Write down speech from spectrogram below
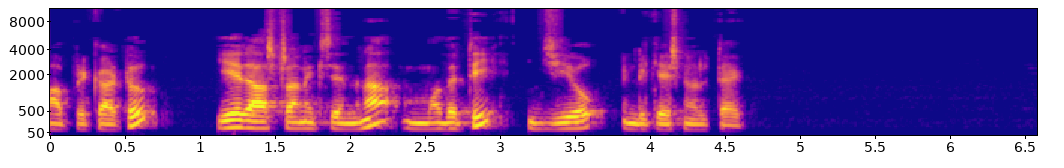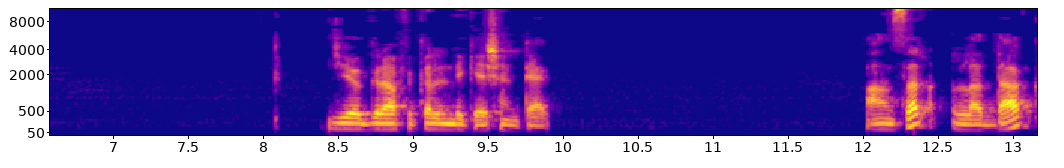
apricot ఏ రాష్ట్రానికి చెందిన మొదటి geo indicational tag geographical indication tag answer Ladakh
